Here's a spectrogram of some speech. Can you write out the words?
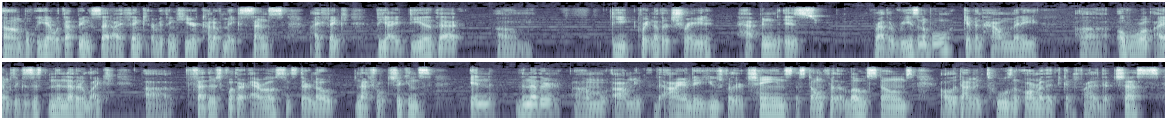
Um, but yeah, with that being said, I think everything here kind of makes sense. I think the idea that um, the Great Nether trade happened is rather reasonable, given how many uh, overworld items exist in the Nether, like uh, feathers for their arrows since there are no natural chickens in the nether. Um, I mean, the iron they use for their chains, the stone for their lodestones, all the diamond tools and armor that you can find in their chests.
